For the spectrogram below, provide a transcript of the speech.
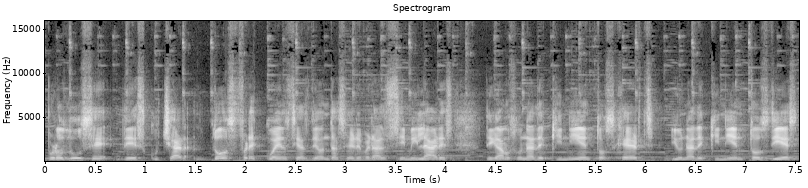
produce de escuchar dos frecuencias de onda cerebral similares, digamos una de 500 Hz y una de 510,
